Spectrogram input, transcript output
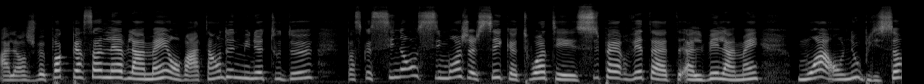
Alors, je ne veux pas que personne lève la main. On va attendre une minute ou deux parce que sinon, si moi, je sais que toi, tu es super vite à, lever la main, moi, on oublie ça.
